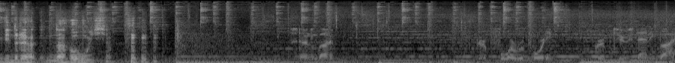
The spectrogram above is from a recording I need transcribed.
Відредагуйся. Standing by. Group 4 reporting. Group 2 standing by.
